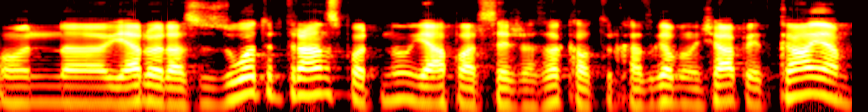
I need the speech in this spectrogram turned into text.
un uh, jādodas uz otru transportu, nu, jāpārsēžās atkal tur kāds gabaliņš jāpiet kājām.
